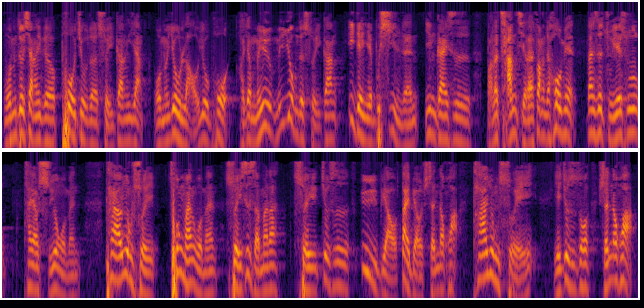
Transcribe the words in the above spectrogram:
我们就像一个破旧的水缸一样，我们又老又破，好像没有没用的水缸，一点也不吸引人。应该是把它藏起来放在后面。但是主耶稣他要使用我们。他要用水充满我们，水是什么呢？水就是预表代表神的话。他用水，也就是说神的话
